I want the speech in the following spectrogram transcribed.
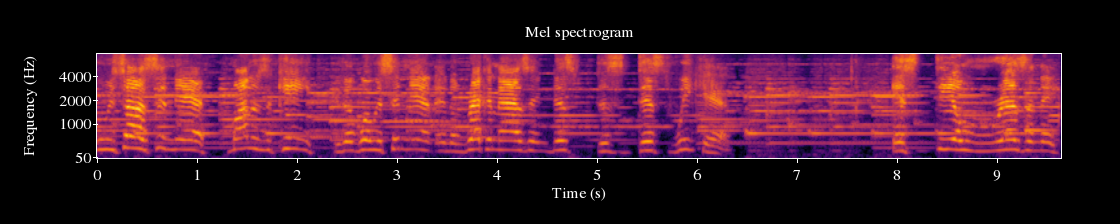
When we saw sitting there, Martin Luther King, when we're sitting there and recognizing this this this weekend, it still resonates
